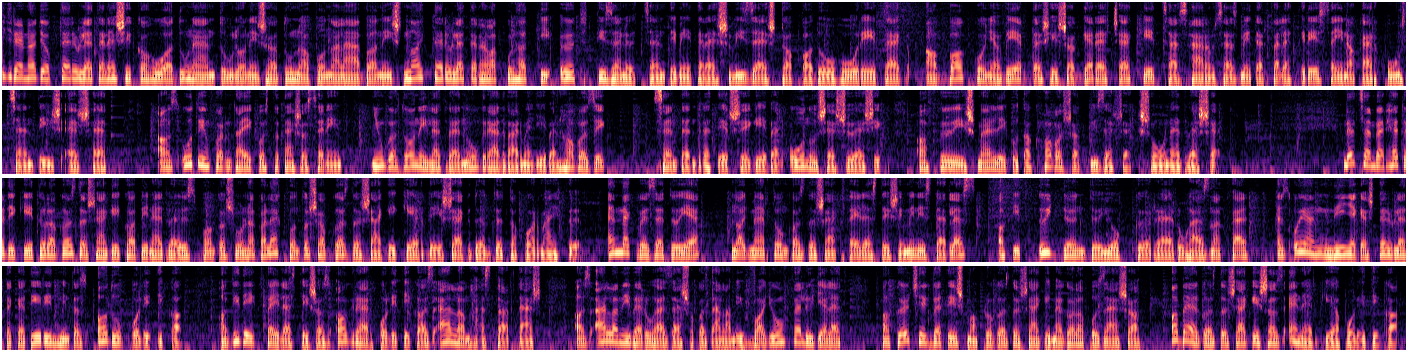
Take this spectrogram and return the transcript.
Egyre nagyobb területen esik a hó a Dunántúlon és a Duna vonalában, és nagy területen alakulhat ki 5-15 cm-es vizes tapadó hóréteg. A Bakkonya, Vértes és a Gerecse 200-300 méter feletti részein akár 20 centi is eshet. Az útinform tájékoztatása szerint nyugaton, illetve Nógrád megyében havazik, Szentendre térségében ónos eső esik, a fő és mellékutak havasak, vizesek, sónedvesek. December 7-től a gazdasági kabinetbe összpontosulnak a legfontosabb gazdasági kérdések, döntött a kormányfő. Ennek vezetője Nagy Márton gazdaságfejlesztési miniszter lesz, akit ügydöntő jogkörrel ruháznak fel. Ez olyan lényeges területeket érint, mint az adópolitika, a vidékfejlesztés, az agrárpolitika, az államháztartás, az állami beruházások, az állami vagyonfelügyelet, a költségvetés makrogazdasági megalapozása, a belgazdaság és az energiapolitika.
